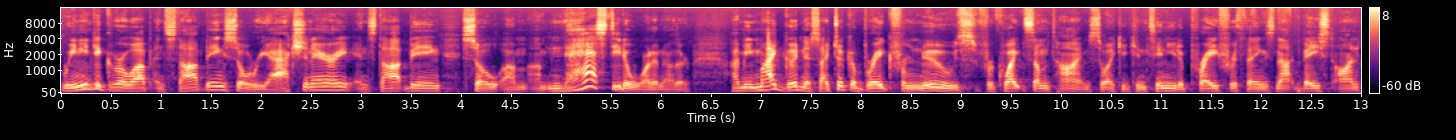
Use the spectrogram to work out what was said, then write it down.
We need to grow up and stop being so reactionary and stop being so um, um, nasty to one another. I mean, my goodness, I took a break from news for quite some time so I could continue to pray for things not based on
